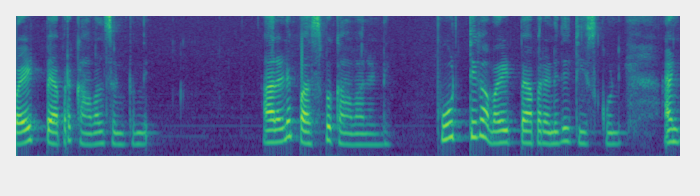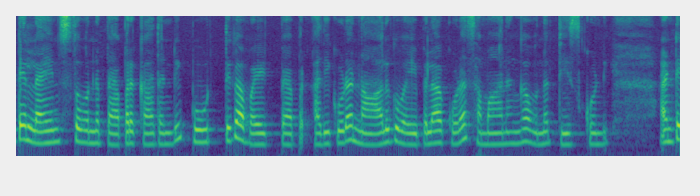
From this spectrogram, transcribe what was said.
వైట్ పేపర్ కావాల్సి ఉంటుంది. అలానే పసుపు కావాలండి. పూర్తిగా వైట్ పేపర్ అనేది తీసుకోండి. అంటే లైన్స్తో ఉన్న పేపర్ కాదండి పూర్తిగా వైట్ పేపర్. అది కూడా నాలుగు వైపులా కూడా సమానంగా ఉన్నది తీసుకోండి. అంటే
